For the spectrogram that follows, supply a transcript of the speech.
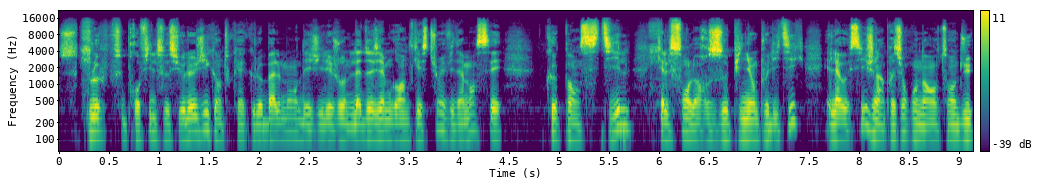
ce, profil sociologique, en tout cas globalement, des Gilets jaunes. La deuxième grande question, évidemment, c'est que pensent-ils? Quelles sont leurs opinions politiques? Et là aussi, j'ai l'impression qu'on a entendu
